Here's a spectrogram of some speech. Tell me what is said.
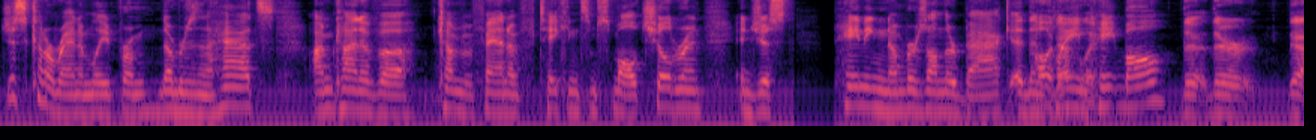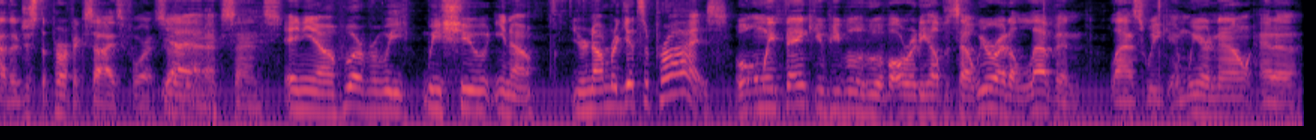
just kind of randomly from numbers in the hats. I'm kind of a kind of a fan of taking some small children and just painting numbers on their back and then Oh, playing definitely. paintball. They're they're yeah, they're just the perfect size for it, so Yeah, it yeah. makes sense. And you know, whoever we we shoot, you know, your number gets a prize. Well, and we thank you people who have already helped us out. We were at 11 last week, and we are now at a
